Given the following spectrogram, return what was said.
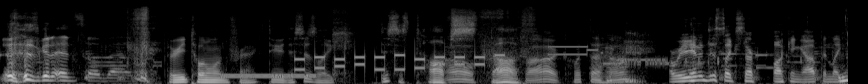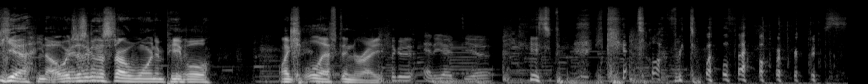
be. this is gonna end so bad. Three total on frac. Dude, this is like, this is tough Oh, stuff. Fuck! What the hell? Are we gonna just like start fucking up and like? Yeah, no, we're just gonna randomly? start warning people, like left and right. Look at it. Any idea? He's he can't talk for twelve hours.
